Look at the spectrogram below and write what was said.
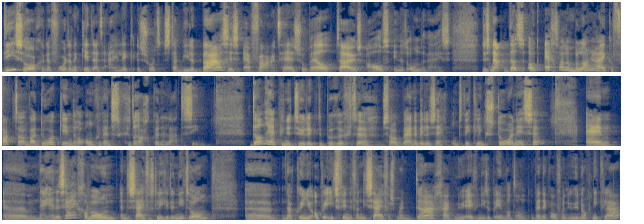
die zorgen ervoor dat een kind uiteindelijk een soort stabiele basis ervaart. Hè? Zowel thuis als in het onderwijs. Dus nou, dat is ook echt wel een belangrijke factor waardoor kinderen ongewenst gedrag kunnen laten zien. Dan heb je natuurlijk de beruchte, zou ik bijna willen zeggen, ontwikkelingsstoornissen. En um, nou ja, er zijn gewoon, en de cijfers liegen er niet om. Uh, nou kun je ook weer iets vinden van die cijfers, maar daar ga ik nu even niet op in, want dan ben ik over een uur nog niet klaar.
